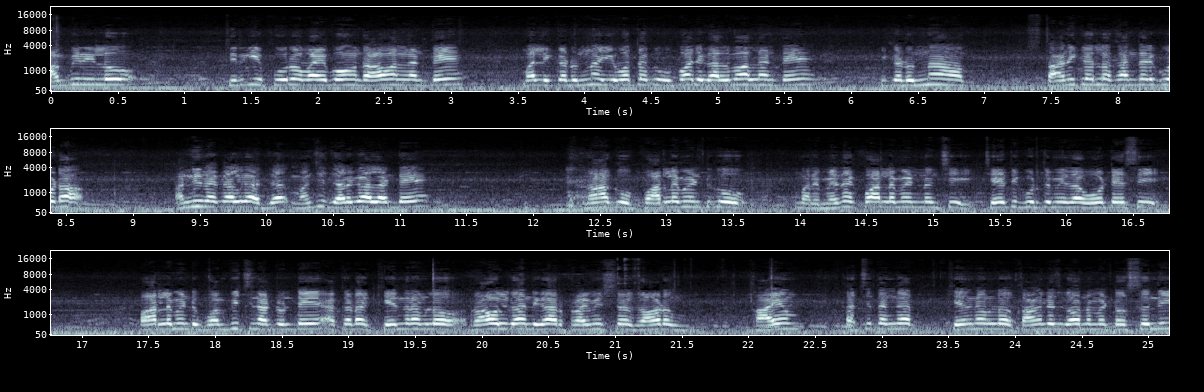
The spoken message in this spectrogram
కంపెనీలు తిరిగి పూర్వ వైభవం రావాలంటే మళ్ళీ ఇక్కడ ఉన్న యువతకు ఉపాధి కలవాలంటే ఇక్కడ ఉన్న స్థానికులకు అందరికీ కూడా అన్ని రకాలుగా జ- మంచి జరగాలంటే నాకు పార్లమెంటుకు మరి మెదక్ పార్లమెంట్ నుంచి చేతి గుర్తు మీద ఓటేసి పార్లమెంటుకు పంపించినట్టుంటే అక్కడ కేంద్రంలో రాహుల్ గాంధీ గారు ప్రైమ్ మినిస్టర్ కావడం ఖాయం. ఖచ్చితంగా కేంద్రంలో కాంగ్రెస్ గవర్నమెంట్ వస్తుంది.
